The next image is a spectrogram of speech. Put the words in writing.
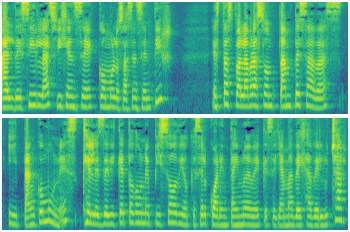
al decirlas, fíjense cómo los hacen sentir. Estas palabras son tan pesadas y tan comunes que les dediqué todo un episodio, que es el 49, que se llama Deja de luchar.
